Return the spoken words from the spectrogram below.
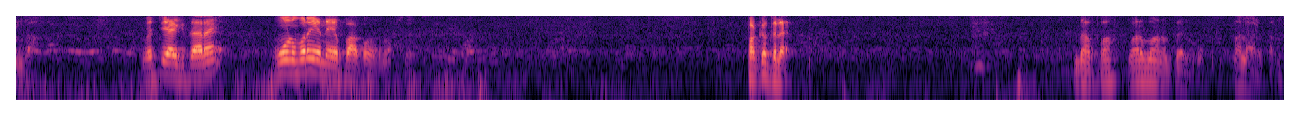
இந்தா வெற்றியாக்கி தரேன். மூணு முறை என்னையை பார்க்க வரணும். பக்கத்தில். இந்தாப்பா வருமானம் பெருக்கும் நல்லா இருக்கும்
